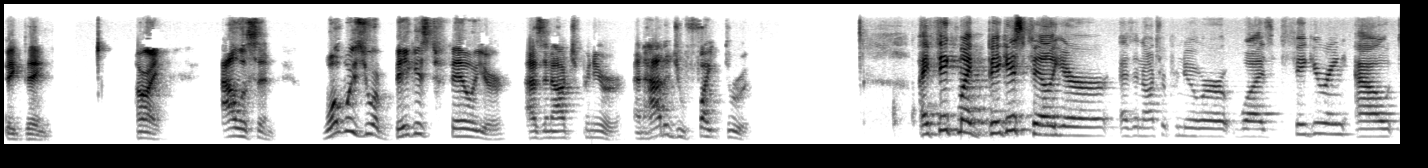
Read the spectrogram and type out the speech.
big thing. All right, Alison, what was your biggest failure as an entrepreneur, and how did you fight through it? I think my biggest failure as an entrepreneur was figuring out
